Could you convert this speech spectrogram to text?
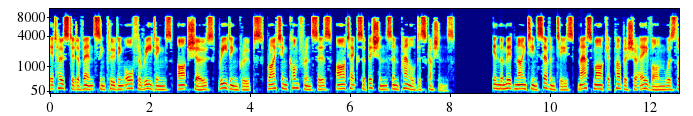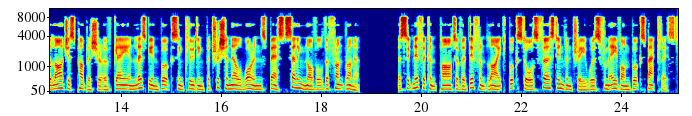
It hosted events including author readings, art shows, reading groups, writing conferences, art exhibitions and panel discussions. In the mid-1970s, mass-market publisher Avon was the largest publisher of gay and lesbian books including Patricia Nell Warren's best-selling novel The Front Runner. A significant part of A Different Light bookstore's first inventory was from Avon Books' backlist.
